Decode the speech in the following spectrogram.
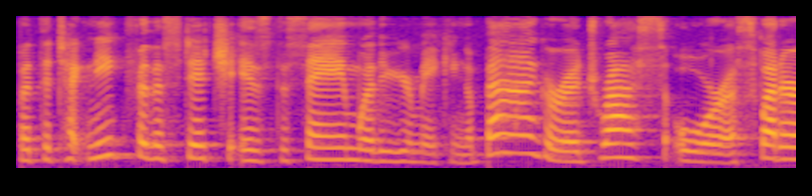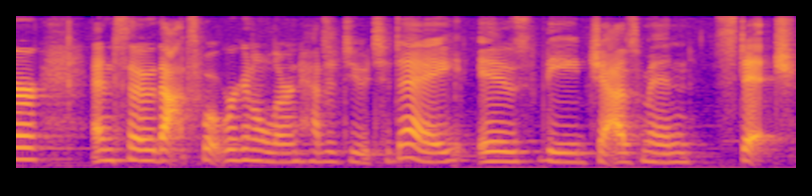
but the technique for the stitch is the same whether you're making a bag or a dress or a sweater and so that's what we're going to learn how to do today is the jasmine stitch.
